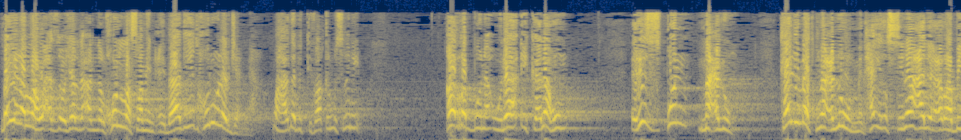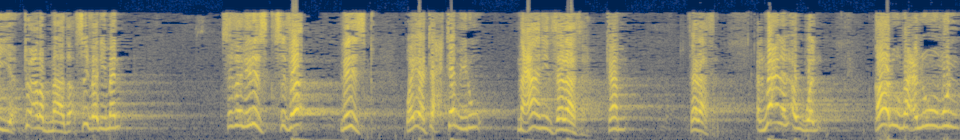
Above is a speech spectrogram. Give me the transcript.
بين الله عز وجل أن الخلص من عباده يدخلون الجنة وهذا باتفاق المسلمين. قال ربنا أولئك لهم رزق معلوم. كلمة معلوم من حيث الصناعة الإعرابية تعرب ماذا؟ صفة لمن؟ صفة لرزق صفة لرزق. وهي تحتمل معان ثلاثة. كم؟ ثلاثة. المعنى الأول قالوا معلوم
